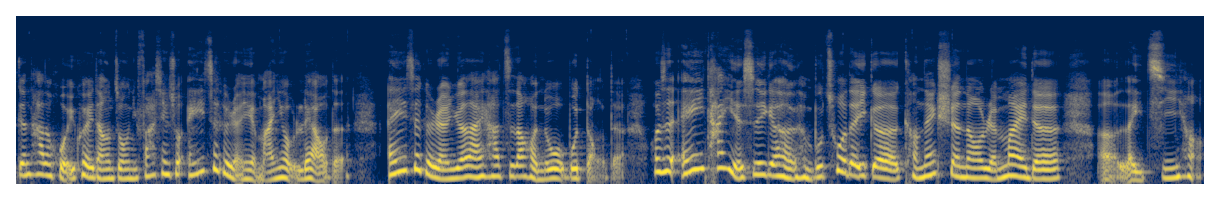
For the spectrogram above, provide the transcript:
跟他的回馈当中，你发现说，诶，这个人也蛮有料的，诶，这个人原来他知道很多我不懂的，或是诶，他也是一个很很不错的一个 connection 哦，人脉的呃累积哈。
